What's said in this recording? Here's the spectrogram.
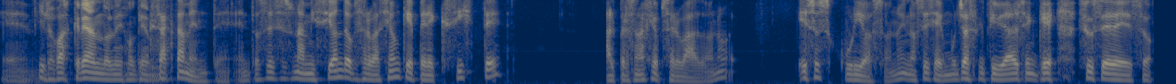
Eh, y los vas creando al mismo tiempo. Exactamente. Entonces es una misión de observación que preexiste al personaje observado, ¿no? Eso es curioso, ¿no? Y no sé si hay muchas actividades en que sucede eso.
